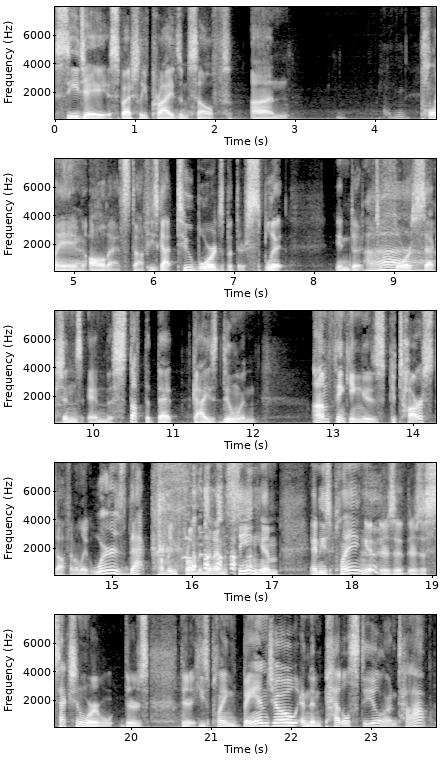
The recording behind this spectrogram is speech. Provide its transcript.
CJ especially prides himself on playing Yeah. all that stuff. He's got two boards, but they're split into to Ah. four sections, and the stuff that that guy's doing. I'm thinking is guitar stuff, and I'm like, where is that coming from? And then I'm seeing him, and he's playing it. There's a there's a section where there's there, he's playing banjo and then pedal steel on top,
